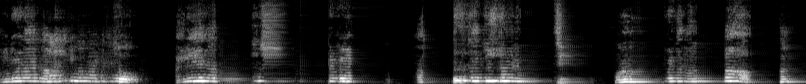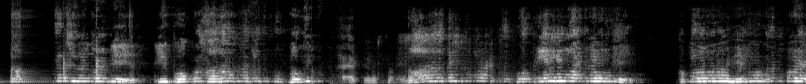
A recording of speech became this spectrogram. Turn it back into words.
ఇవ్వడానికి రాజకీయ వాటితో అనేక ఈ గొప్ప ఉంది అందులో మనం ఏమో కనుక్కొని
